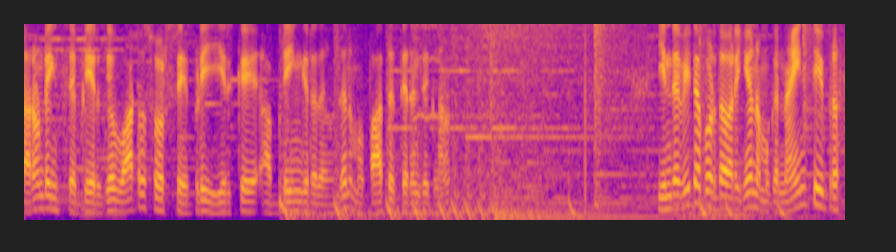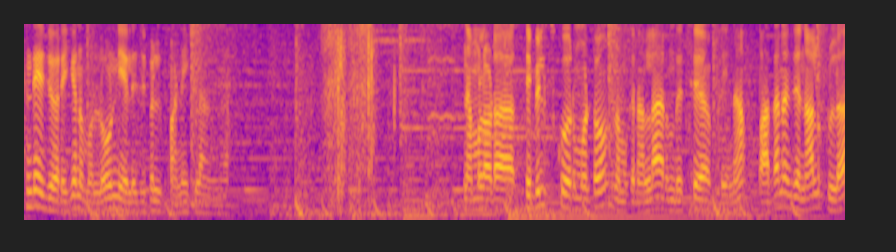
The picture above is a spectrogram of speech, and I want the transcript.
சரௌண்டிங்ஸ் எப்படி இருக்குது வாட்டர் சோர்ஸ் எப்படி இருக்குது அப்படிங்கிறத வந்து நம்ம பார்த்து தெரிஞ்சுக்கலாம். இந்த வீட்டை பொறுத்த வரைக்கும் நமக்கு 90% பர்சன்டேஜ் வரைக்கும் நம்ம லோன் எலிஜிபிள் பண்ணிக்கலாங்க. நம்மளோட சிபில் ஸ்கோர் மட்டும் நமக்கு நல்லா இருந்துச்சு அப்படின்னா பதினஞ்சு நாளுக்குள்ளே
